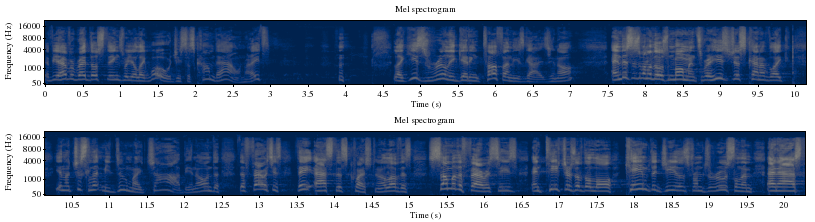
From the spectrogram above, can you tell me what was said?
Have you ever read those things where you're like, whoa, Jesus, calm down, right? like he's really getting tough on these guys, you know? And this is one of those moments where he's just kind of like, you know, just let me do my job, you know. And the, the Pharisees, they asked this question. I love this. Some of the Pharisees and teachers of the law came to Jesus from Jerusalem and asked,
